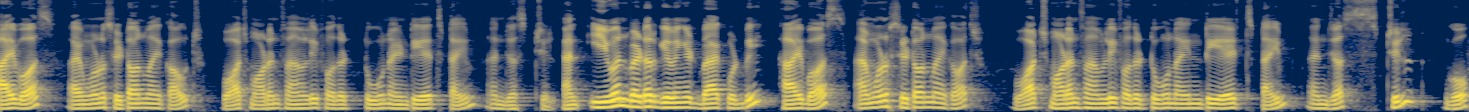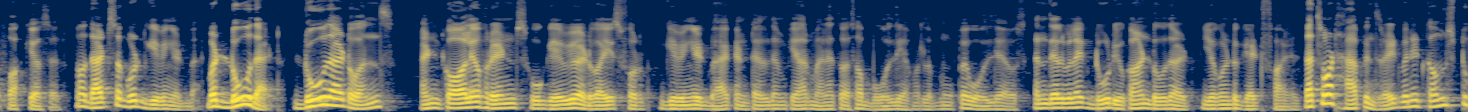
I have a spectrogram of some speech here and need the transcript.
hi boss, I'm going to sit on my couch watch Modern Family for the 298th time and just chill. And even better giving it back would be Hi boss, I'm going to sit on my couch, watch Modern Family for the 298th time and just chill. Go fuck yourself. No, that's a good giving it back. But do that. Do that once and call your friends who gave you advice for giving it back and tell them कि यार मैंने तो ऐसा बोल दिया मतलब मुँह पे बोल दिया उसके and they'll be like dude you can't do that you going to get fired that's what happens right when it comes to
